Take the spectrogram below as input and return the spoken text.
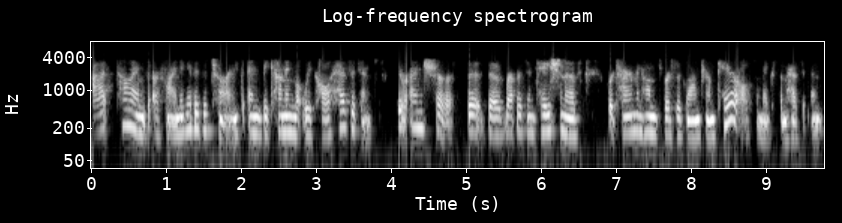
at times are finding it a deterrent and becoming what we call hesitant. They're unsure. The, the representation of retirement homes versus long term care also makes them hesitant.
